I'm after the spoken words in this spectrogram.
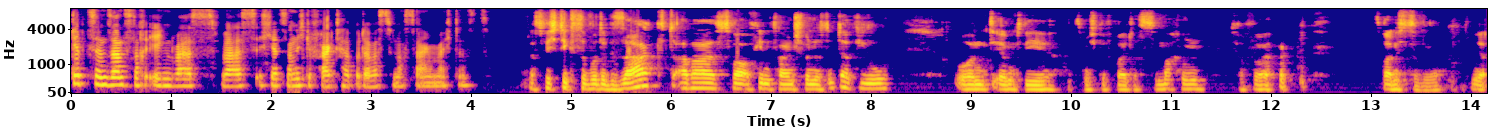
Gibt es denn sonst noch irgendwas, was ich jetzt noch nicht gefragt habe oder was du noch sagen möchtest? Das Wichtigste wurde gesagt, aber es war auf jeden Fall ein schönes Interview und irgendwie hat es mich gefreut, das zu machen. Ich hoffe, es war nicht zu viel. Ja.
